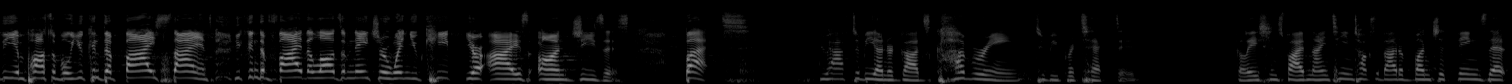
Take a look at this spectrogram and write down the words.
the impossible. You can defy science. You can defy the laws of nature when you keep your eyes on Jesus. But you have to be under God's covering to be protected. Galatians 5:19 talks about a bunch of things that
